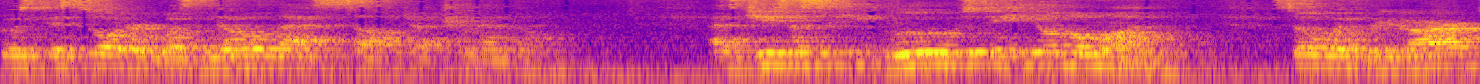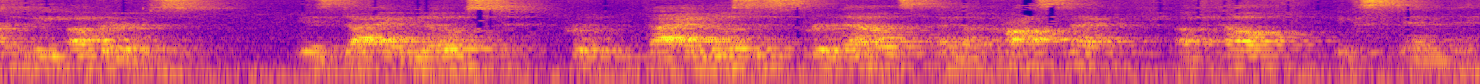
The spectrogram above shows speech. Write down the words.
whose disorder was no less self-detrimental. As Jesus moves to heal the one, so with regard to the others is diagnosed, diagnosis pronounced and the prospect of health extended.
